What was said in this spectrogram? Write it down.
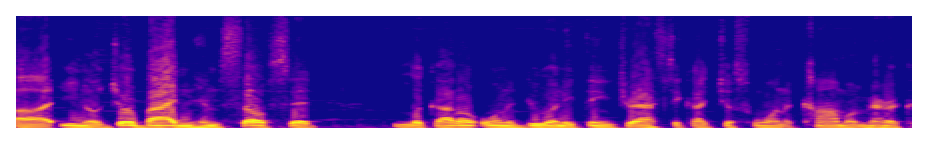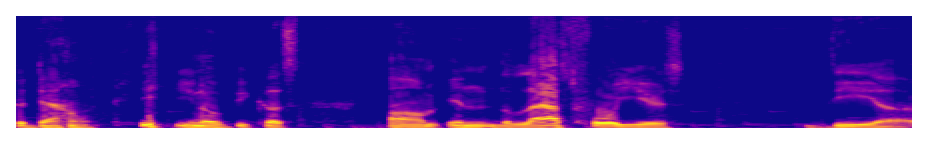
Uh, you know, Joe Biden himself said, look, I don't want to do anything drastic. I just want to calm America down, you know, because um, in the last four years, the uh,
